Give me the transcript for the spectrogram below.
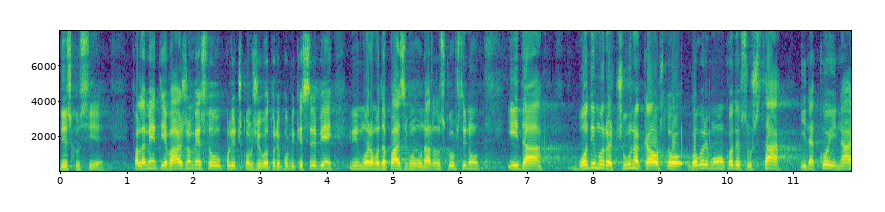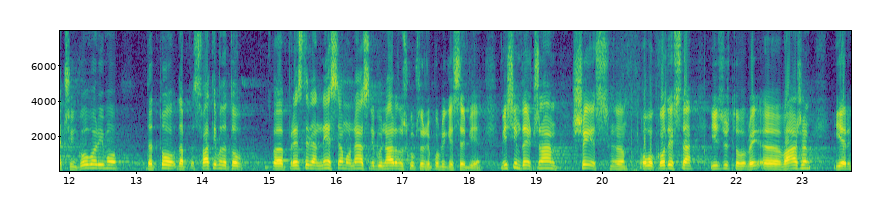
diskusije. Parlament je važno mesto u političkom životu Republike Srbije i mi moramo da pazimo ovu Narodnu skupštinu i da vodimo računa, kao što govorimo u ovom kodeksu, šta i na koji način govorimo, da shvatimo da to predstavlja ne samo nas, nego i Narodnu skupštinu Republike Srbije. Mislim da je član 6. ovog kodeksa izuzetno važan, jer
